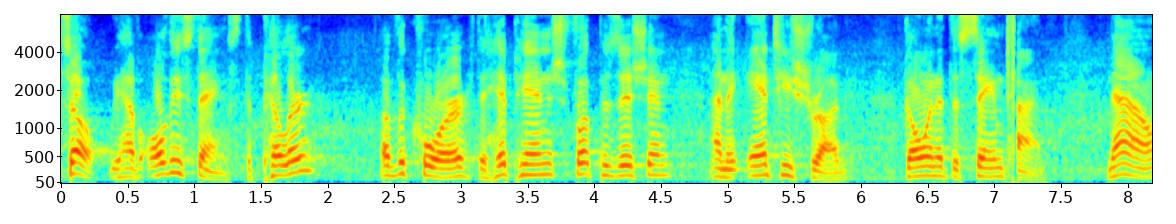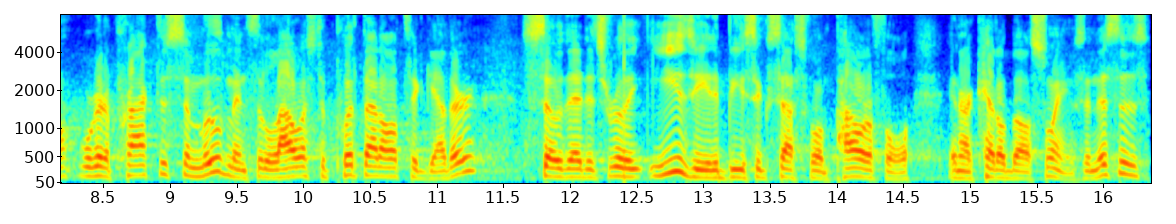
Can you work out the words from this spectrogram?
So we have all these things, the pillar of the core, the hip hinge, foot position, and the anti-shrug going at the same time. Now, we're going to practice some movements that allow us to put that all together so that it's really easy to be successful and powerful in our kettlebell swings. And this is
